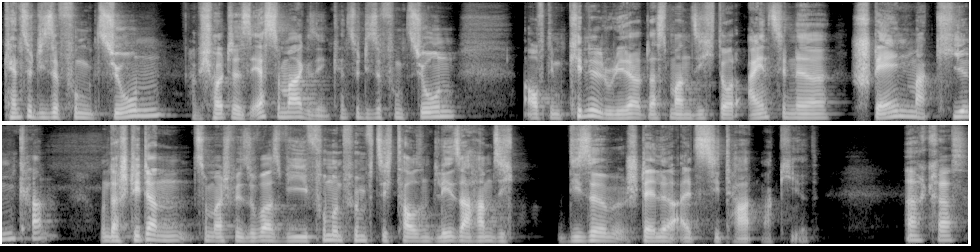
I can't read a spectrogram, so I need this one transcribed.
kennst du diese Funktion, habe ich heute das erste Mal gesehen, kennst du diese Funktion auf dem Kindle Reader, dass man sich dort einzelne Stellen markieren kann? Und da steht dann zum Beispiel sowas wie 55.000 Leser haben sich diese Stelle als Zitat markiert. Ach krass.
